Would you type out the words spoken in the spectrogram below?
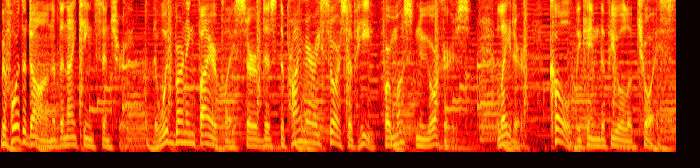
Before the dawn of the 19th century, the wood-burning fireplace served as the primary source of heat for most New Yorkers. Later, coal became the fuel of choice.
